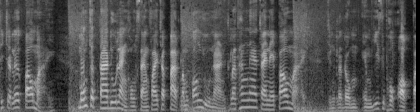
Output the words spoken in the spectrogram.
ที่จะเลือกเป้าหมาย มงจับตาดูแหล่งของแสงไฟจากปากลำกล้องอยู่นานกระทั่งแน่ใจในเป้าหมาย จึงระดม M26 ออกไป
